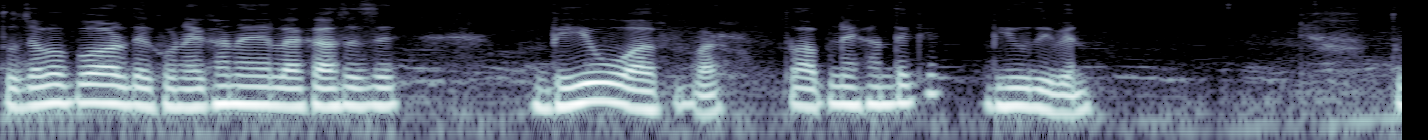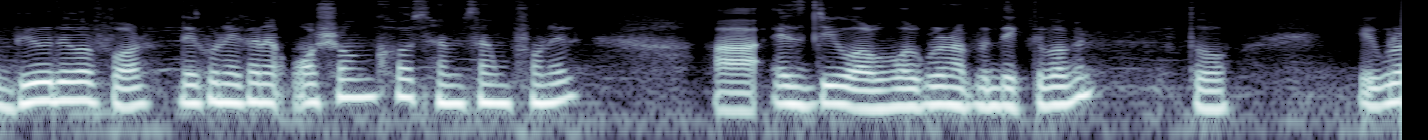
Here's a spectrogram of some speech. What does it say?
তো যাওয়ার পর দেখুন, এখানে লেখা আছে যে ভিউ ওয়ালপেপার তো আপনি এখান থেকে ভিউ দিবেন। তো ভিউ দেওয়ার পর দেখুন এখানে অসংখ্য স্যামসাং ফোনের এইচডি ওয়ালপেপারগুলো আপনি দেখতে পাবেন। তো এগুলো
